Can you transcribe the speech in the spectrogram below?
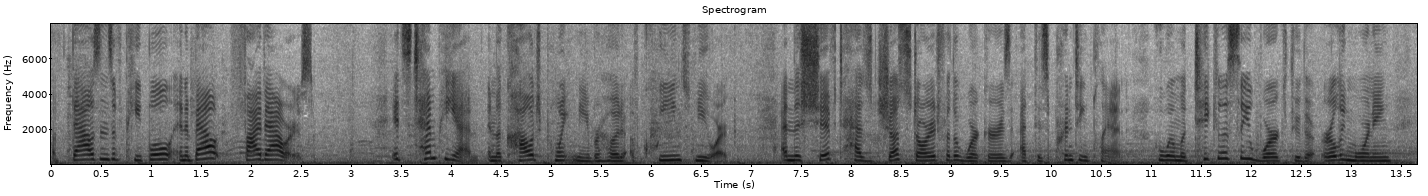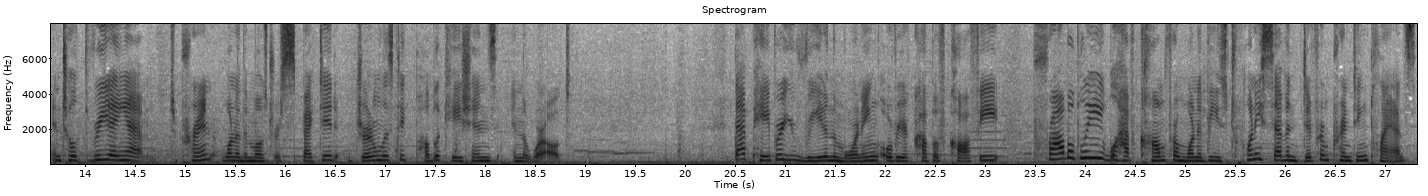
of thousands of people in about five hours. It's 10 p.m. in the College Point neighborhood of Queens, New York, and the shift has just started for the workers at this printing plant who will meticulously work through the early morning until 3 a.m. to print one of the most respected journalistic publications in the world. That paper you read in the morning over your cup of coffee probably will have come from one of these 27 different printing plants,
